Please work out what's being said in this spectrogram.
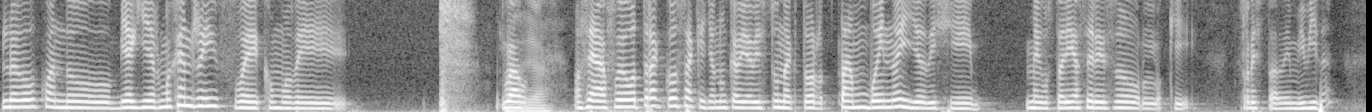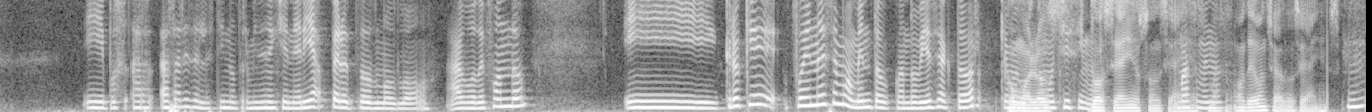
Luego cuando vi a Guillermo Henry fue como de... wow. Ah, o sea, fue otra cosa que yo nunca había visto un actor tan bueno y yo dije, me gustaría hacer eso lo que resta de mi vida. Y pues azares del destino terminé en ingeniería, pero de todos modos lo hago de fondo. Y creo que fue en ese momento, cuando vi ese actor, que me Como a gustó los muchísimo. 12 años, 11 años. Más o menos. O de 11 a 12 años. Ujú.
